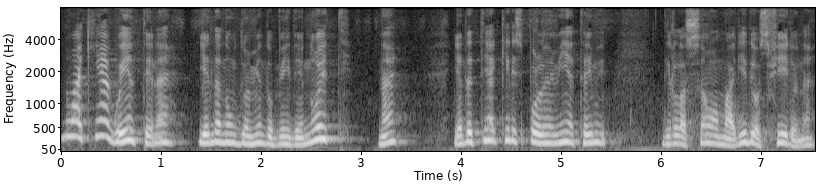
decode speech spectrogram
Não há quem aguente, né? E ainda não dormindo bem de noite, né? E ainda tem aqueles probleminha também de relação ao marido e aos filhos, né?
